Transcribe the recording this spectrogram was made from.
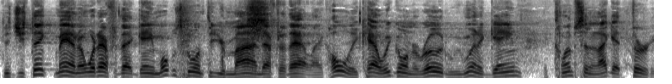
Did you think, man, what after that game, what was going through your mind after that? Like, holy cow, we go on the road, we win a game at Clemson, and I get 30.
